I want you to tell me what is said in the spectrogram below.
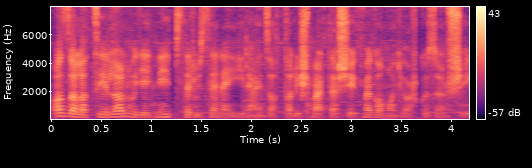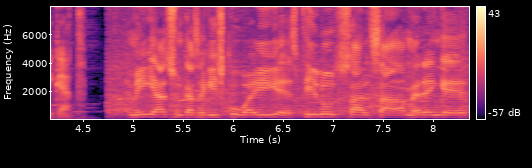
azzal a céllal, hogy egy népszerű zenei irányzattal ismertessék meg a magyar közönséget. Mi játszunk az egész kubai stílus, salsa, merengue,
